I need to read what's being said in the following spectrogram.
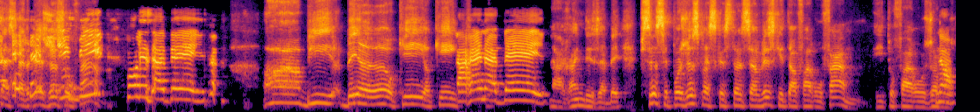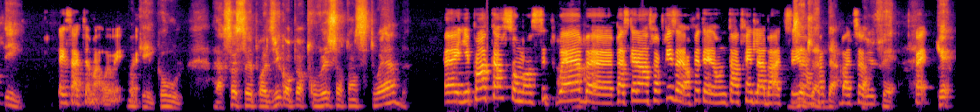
ça se juste aux pour les abeilles. Ah, B, BEE, OK, OK. La reine abeille. La reine des abeilles. Puis ça, c'est pas juste parce que c'est un service qui est offert aux femmes, il est offert aux hommes non. Exactement, oui, oui. OK, cool. Alors ça, c'est un produit qu'on peut retrouver sur ton site web? Euh, il n'est pas encore sur mon site web euh, parce que l'entreprise, en fait, on est en train de la bâtir. Vous êtes Parfait. Ouais.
